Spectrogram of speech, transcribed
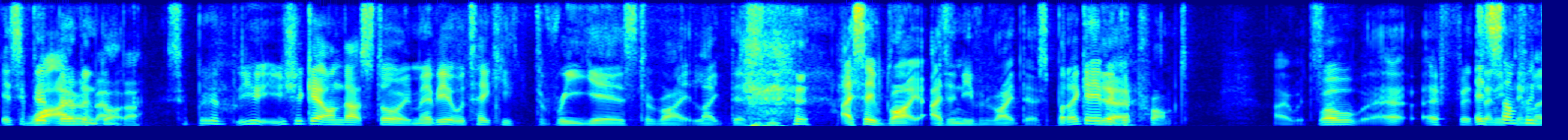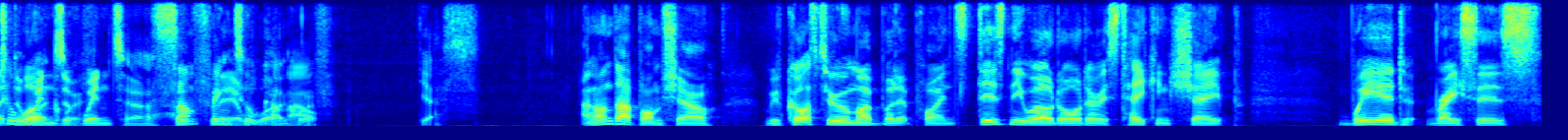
It's a good what I building remember. block. It's a good, you you should get on that story. Maybe it will take you three years to write like this. I say write. I didn't even write this, but I gave a good prompt. I would say. Well, uh, if it's, It's anything something like to the work Winds of. Winter, something to work come out. with. Yes. And on that bombshell, we've got through all my bullet points. Disney World Order is taking shape. Weird races.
